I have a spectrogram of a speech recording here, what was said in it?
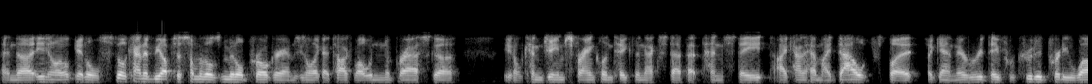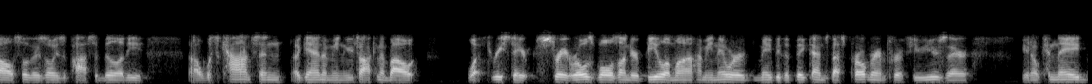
And uh, you know, it'll still kind of be up to some of those middle programs. You know, like I talked about with Nebraska, you know, can James Franklin take the next step at Penn State? I kind of have my doubts, but again, they're they've recruited pretty well, so there's always a possibility. Uh, Wisconsin, again, I mean, you're talking about what three state, straight Rose Bowls under Bielema. I mean, they were maybe the Big Ten's best program for a few years there. You know, can they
